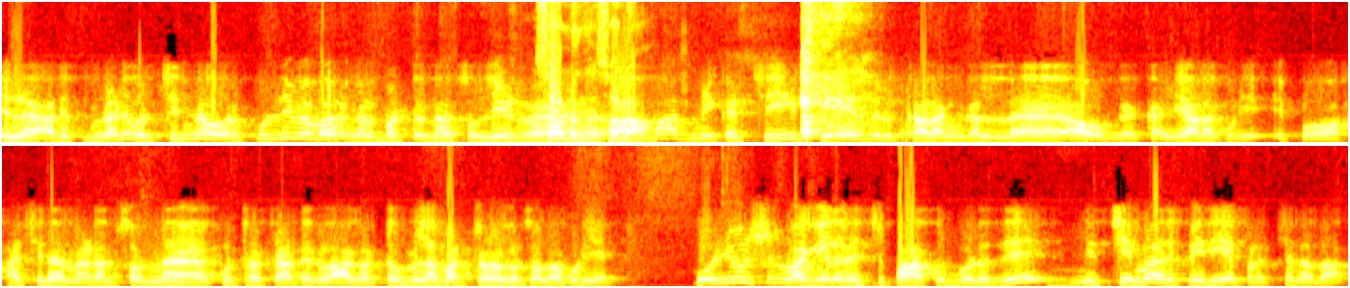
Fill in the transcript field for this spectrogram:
இல்ல அதுக்கு முன்னாடி ஒரு சின்ன ஒரு புள்ளி விவரங்கள் மட்டும் நான் சொல்லிடுறேன். ஆம் ஆத்மி கட்சி தேர்தல் களங்கள்ல அவங்க கையாளக்கூடிய இப்போ ஹசினா மேடம் சொன்ன குற்றச்சாட்டுகள் ஆகட்டும் இல்ல மற்றவர்கள் சொல்லக்கூடிய பொல்யூஷன் வகையில வச்சு பார்க்கும் பொழுது நிச்சயமா அது பெரிய பிரச்சனை தான்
